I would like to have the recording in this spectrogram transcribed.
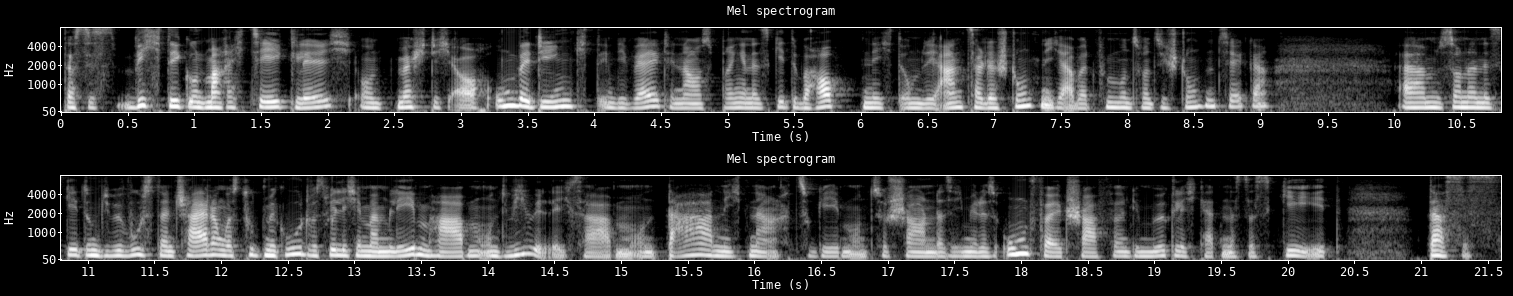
das ist wichtig und mache ich täglich und möchte ich auch unbedingt in die Welt hinausbringen. Es geht überhaupt nicht um die Anzahl der Stunden. Ich arbeite 25 Stunden circa. Ähm, sondern es geht um die bewusste Entscheidung, was tut mir gut, was will ich in meinem Leben haben und wie will ich es haben und da nicht nachzugeben und zu schauen, dass ich mir das Umfeld schaffe und die Möglichkeiten, dass das geht, das ist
